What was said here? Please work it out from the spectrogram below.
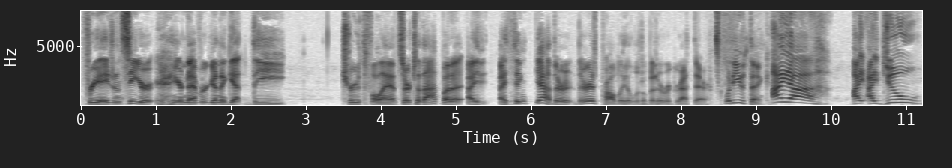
free agency. You're you're never going to get the truthful answer to that, but I I think yeah, there there is probably a little bit of regret there. What do you think? I uh I I do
